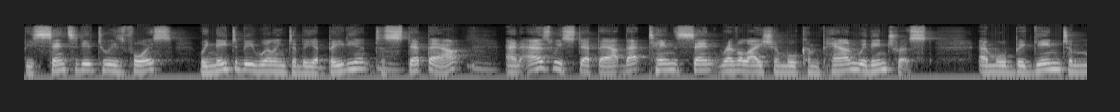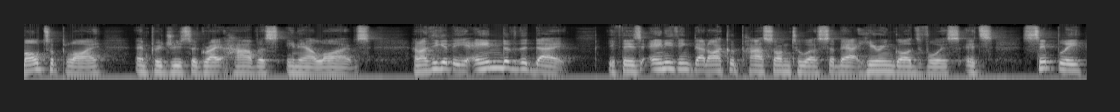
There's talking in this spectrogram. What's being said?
be sensitive to his voice, we need to be willing to be obedient, to step out. And as we step out, that 10 cent revelation will compound with interest and will begin to multiply and produce a great harvest in our lives. And I think at the end of the day, if there's anything that I could pass on to us about hearing God's voice, it's simply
